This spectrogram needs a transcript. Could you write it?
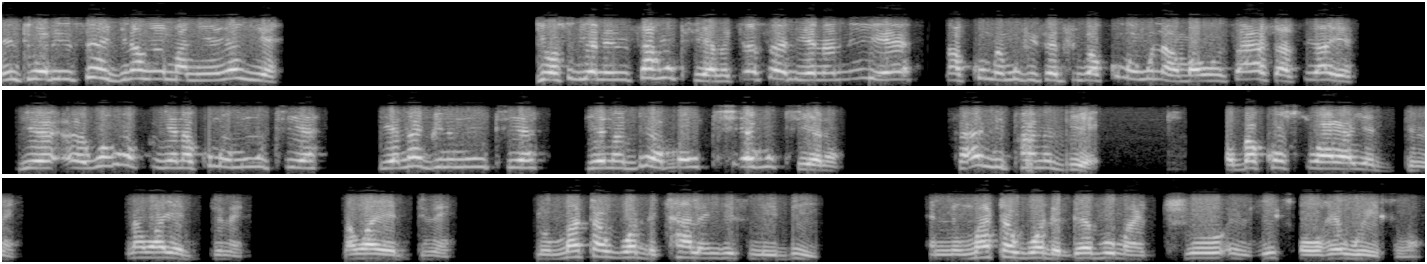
nti ɔde nsa egyina ho ama nea yɛyɛ deɛ ɔso deɛ ne nsa ho teɛ no kyerɛ sɛ deɛ yɛ n'akoma mu fi sɛ firi wakoma mu na ma wɔn nsa ahyɛ ase ayɛ deɛ ɛwɔ hɔ deɛ n'akoma mu teɛ deɛ n'adwene mu teɛ deɛ n'abrabɔ teɛ ho teɛ no saa nipa no deɛ ɔbɛkɔ so ara yɛ dene na wayɛ dene na wayɛ dene. No matter what the challenges may be and no matter what the devil might throw in his or her ways no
